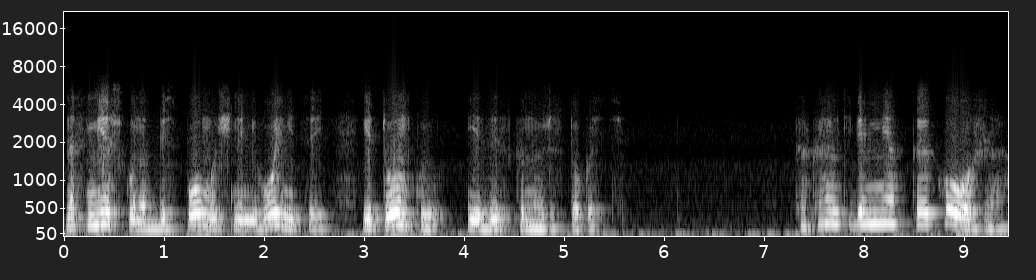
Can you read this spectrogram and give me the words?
насмешку над беспомощной невольницей и тонкую, изысканную жестокость. «Какая у тебя мягкая кожа!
